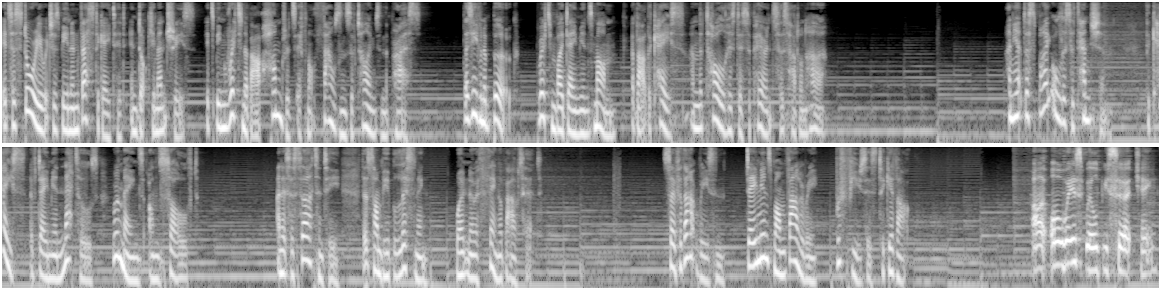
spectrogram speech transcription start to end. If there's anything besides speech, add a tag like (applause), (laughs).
It's a story which has been investigated in documentaries. It's been written about hundreds, if not thousands, of times in the press. There's even a book written by Damien's mum about the case and the toll his disappearance has had on her. And yet, despite all this attention, the case of Damien Nettles remains unsolved. And it's a certainty that some people listening won't know a thing about it. So, for that reason, Damien's mum Valerie refuses to give up. I always will be searching.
